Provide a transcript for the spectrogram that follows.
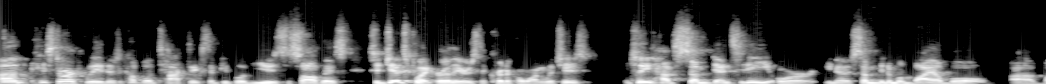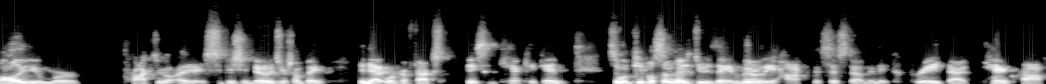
um, historically, there's a couple of tactics that people have used to solve this. So Jed's point earlier is the critical one, which is until you have some density or you know some minimum viable uh, volume or practical uh, sufficient nodes or something, the network effects basically can't kick in. So what people sometimes do is they literally hack the system and they create that handcraft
